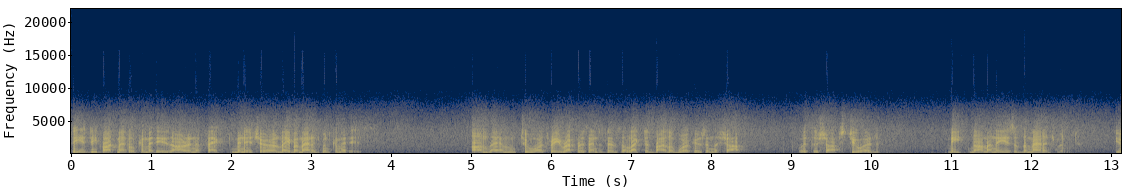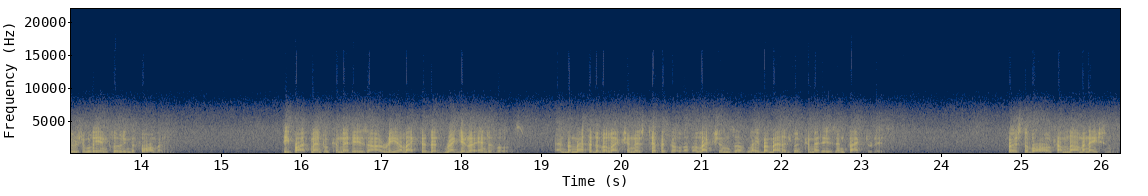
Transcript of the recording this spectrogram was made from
These departmental committees are, in effect, miniature labor management committees. On them, two or three representatives elected by the workers in the shop, with the shop steward, meet nominees of the management, usually including the foreman. Departmental committees are re-elected at regular intervals and the method of election is typical of elections of labor management committees in factories. First of all come nominations,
